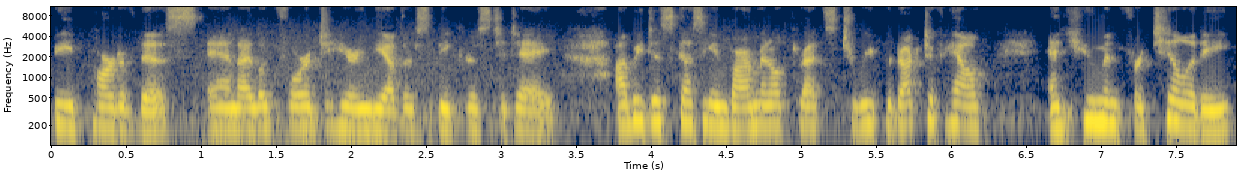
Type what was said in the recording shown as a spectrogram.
be part of this, and I look forward to hearing the other speakers today. I'll be discussing environmental threats to reproductive health and human fertility,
